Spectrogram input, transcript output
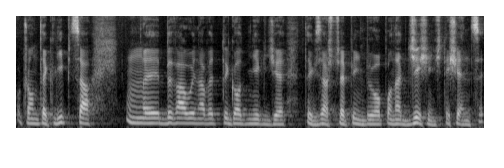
początek lipca, Mm, e, bywały nawet tygodnie, gdzie tych zaszczepień było ponad 10 tysięcy.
